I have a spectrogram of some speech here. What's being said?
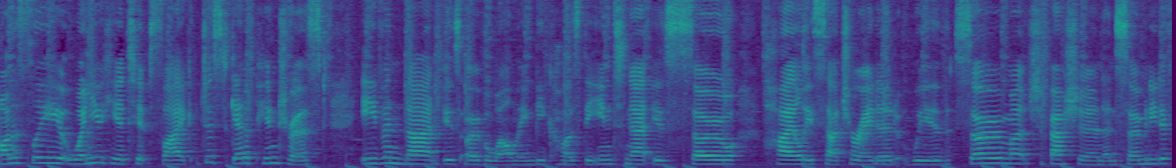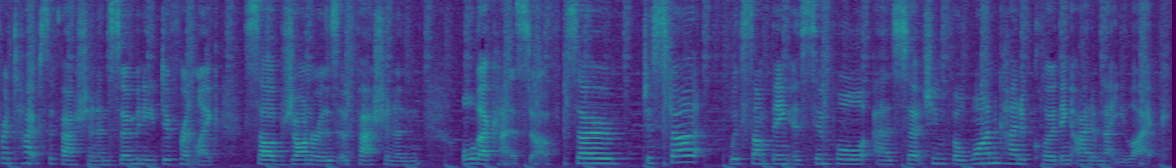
Honestly, when you hear tips like just get a Pinterest, even that is overwhelming because the internet is so highly saturated with so much fashion and so many different types of fashion and so many different like sub-genres of fashion and all that kind of stuff. So just start with something as simple as searching for one kind of clothing item that you like.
